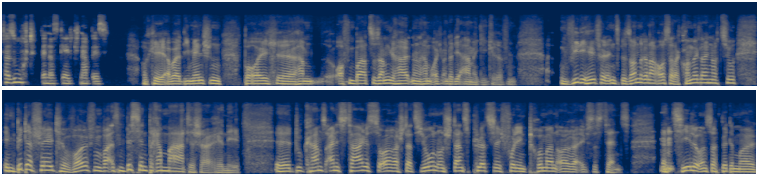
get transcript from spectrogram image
versucht, wenn das Geld knapp ist. Okay, aber die Menschen bei euch äh, haben offenbar zusammengehalten und haben euch unter die Arme gegriffen. Und wie die Hilfe insbesondere noch aussah, da kommen wir gleich noch zu. Im Bitterfeld Wolfen war es ein bisschen dramatischer, René. Äh, du kamst eines Tages zu eurer Station und standst plötzlich vor den Trümmern eurer Existenz. Mhm. Erzähle uns doch bitte mal,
